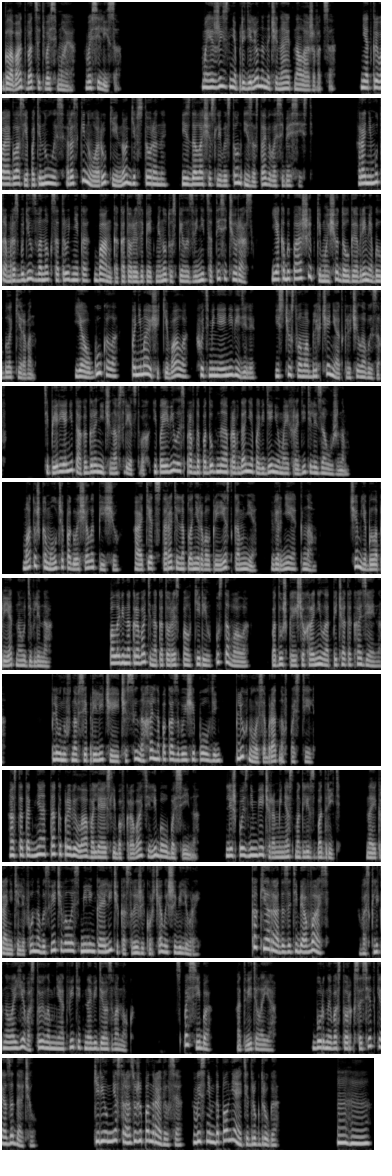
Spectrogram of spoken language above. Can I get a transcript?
Глава 28. Василиса. Моя жизнь определенно начинает налаживаться. Не открывая глаз, я потянулась, раскинула руки и ноги в стороны, издала счастливый стон и заставила себя сесть. Ранним утром разбудил звонок сотрудника банка, который за пять минут успел извиниться тысячу раз. Якобы по ошибке мой счет долгое время был блокирован. Я угукала, понимающе кивала, хоть меня и не видели, и с чувством облегчения отключила вызов. Теперь я не так ограничена в средствах, и появилось правдоподобное оправдание поведению моих родителей за ужином. Матушка молча поглощала пищу, а отец старательно планировал приезд ко мне, вернее, к нам. Чем я была приятно удивлена. Половина кровати, на которой спал Кирилл, пустовала. Подушка еще хранила отпечаток хозяина. Плюнув на все приличия и часы, нахально показывающий полдень, плюхнулась обратно в постель. Остаток дня так и провела, валяясь либо в кровати, либо у бассейна. Лишь поздним вечером меня смогли взбодрить. На экране телефона высвечивалась миленькая личика с рыжей курчавой шевелюрой. «Как я рада за тебя, Вась!» — воскликнула Ева, стоило мне ответить на видеозвонок. «Спасибо», — ответила я. Бурный восторг соседки озадачил. Кирилл мне сразу же понравился. Вы с ним дополняете друг друга». «Угу».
